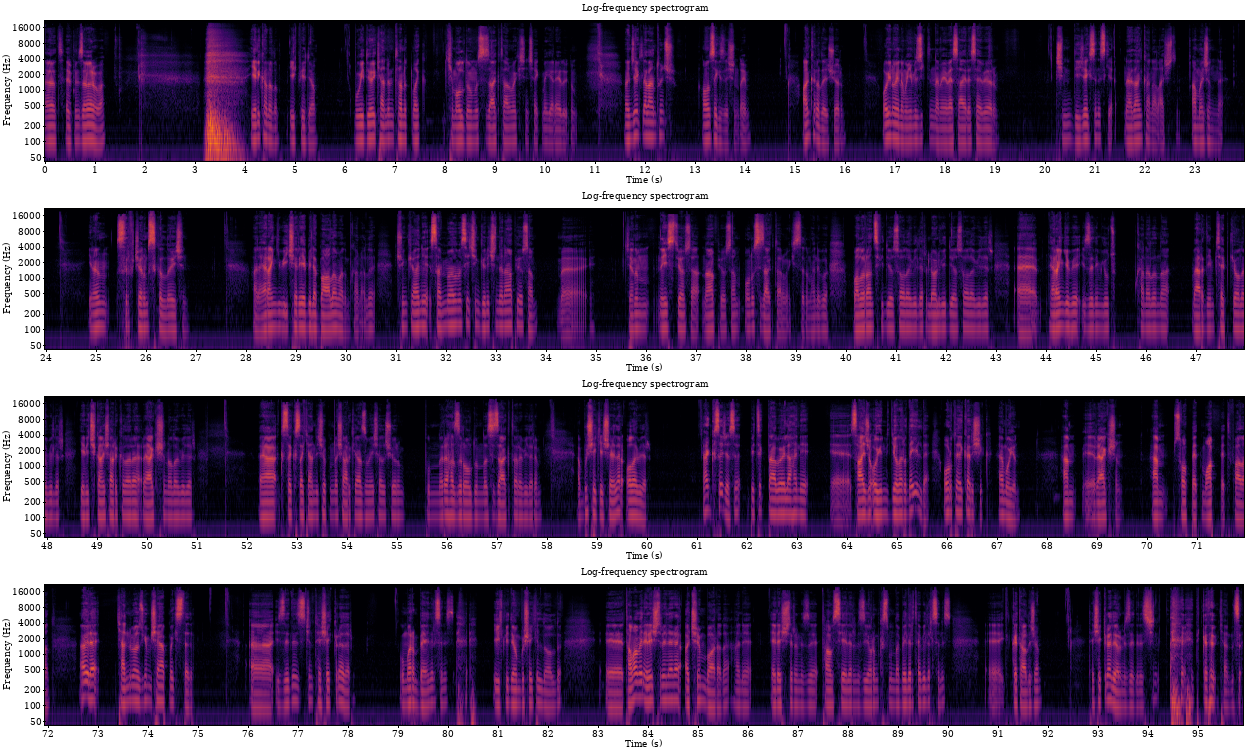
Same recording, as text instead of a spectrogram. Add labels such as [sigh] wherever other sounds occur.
Evet, hepinize merhaba. [sighs] Yeni kanalım, ilk videom. Bu videoyu kendimi tanıtmak, kim olduğumu size aktarmak için çekme gereği duydum. Öncelikle ben Tunç, 18 yaşındayım. Ankara'da yaşıyorum. Oyun oynamayı, müzik dinlemeyi vesaire seviyorum. Şimdi diyeceksiniz ki, neden kanal açtın? Amacın ne? İnanın sırf canım sıkıldığı için. Hani herhangi bir içeriğe bile bağlamadım kanalı. Çünkü hani samimi olması için gün içinde ne yapıyorsam, eee, canım ne istiyorsa, ne yapıyorsam onu size aktarmak istedim. Hani bu Valorant videosu olabilir, LoL videosu olabilir, eee, herhangi bir izlediğim YouTube kanalına verdiğim tepki olabilir, yeni çıkan şarkılara reaction olabilir veya kısa kısa kendi çapımda şarkı yazmaya çalışıyorum. Bunları hazır olduğunda size aktarabilirim. Ya bu şekil şeyler olabilir. Yani kısacası bir tık daha böyle hani e, sadece oyun videoları değil de ortaya karışık hem oyun hem e, reaction hem sohbet muhabbet falan öyle kendime özgün bir şey yapmak istedim. Ee, izlediğiniz için teşekkür ederim. Umarım beğenirsiniz. [laughs] İlk videom bu şekilde oldu. Ee, tamamen eleştirilere açığım bu arada. Hani eleştirinizi, tavsiyelerinizi yorum kısmında belirtebilirsiniz. Ee, dikkate alacağım. Teşekkür ediyorum izlediğiniz için. [laughs] Dikkat edin kendinize.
